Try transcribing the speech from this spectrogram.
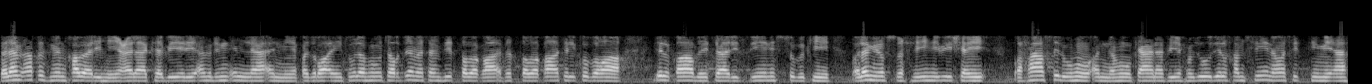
فلم أقف من خبره على كبير أمر إلا أني قد رأيت له ترجمة في الطبقات, في الطبقات الكبرى للقاضي تاج الدين السبكي ولم يفصح فيه بشيء وحاصله أنه كان في حدود الخمسين وستمائة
